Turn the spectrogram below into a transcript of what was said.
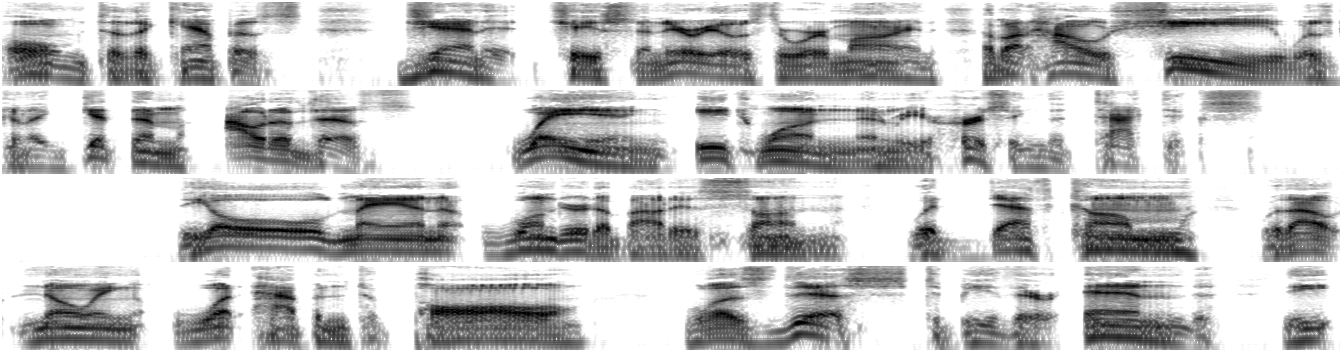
home to the campus. Janet chased scenarios through her mind about how she was going to get them out of this, weighing each one and rehearsing the tactics. The old man wondered about his son. Would death come? Without knowing what happened to Paul. Was this to be their end, the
